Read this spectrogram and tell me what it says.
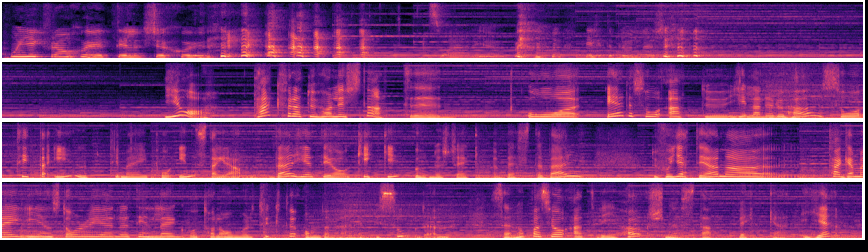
Hon gick från 7 till 27. Så är det ju. Det är lite blunders. Ja, tack för att du har lyssnat. Och är det så att du gillar det du hör så titta in till mig på Instagram. Där heter jag Kiki Westerberg. Du får jättegärna tagga mig i en story eller ett inlägg och tala om vad du tyckte om den här episoden. Sen hoppas jag att vi hörs nästa vecka igen.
